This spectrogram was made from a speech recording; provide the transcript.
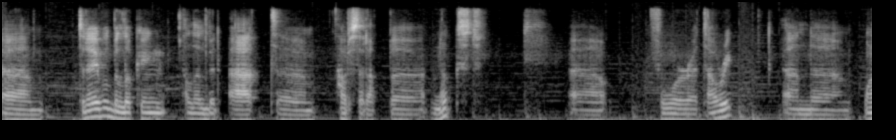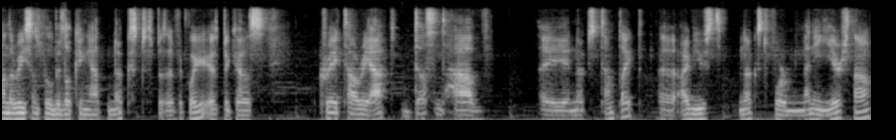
um, today we'll be looking a little bit at um, how to set up uh, Nuxt uh, for uh, Tauri. And um, one of the reasons we'll be looking at Nuxt specifically is because Create Tauri app doesn't have a Nuxt template. Uh, I've used Nuxt for many years now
